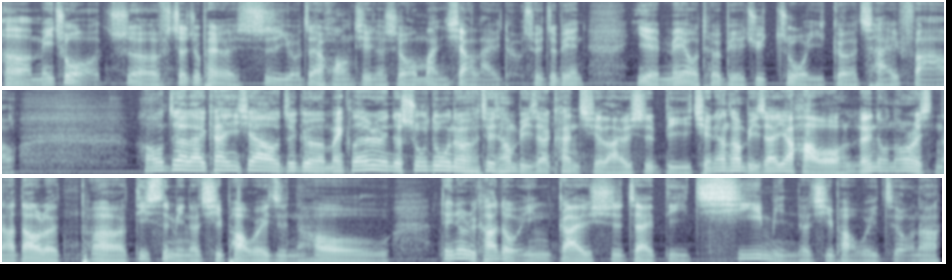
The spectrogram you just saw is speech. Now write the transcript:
呃没错，是 Sergio Perez 是有在黄旗的时候慢下来的，所以这边也没有特别去做一个采罚哦。好，再来看一下、这个 McLaren 的速度呢。这场比赛看起来是比前两场比赛要好哦。Lando Norris 拿到了呃第四名的起跑位置，然后 Daniel Ricardo 应该是在第七名的起跑位置哦。那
